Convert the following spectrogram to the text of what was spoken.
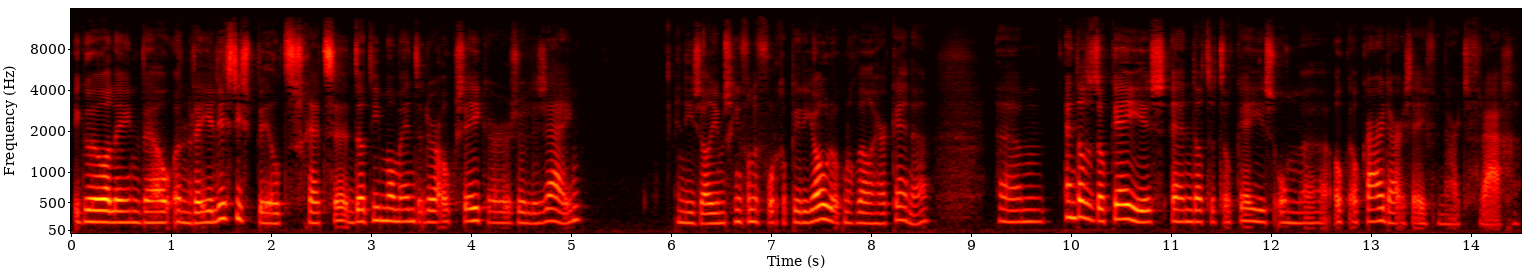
Ik wil alleen wel een realistisch beeld schetsen dat die momenten er ook zeker zullen zijn. En die zal je misschien van de vorige periode ook nog wel herkennen. Ehm, en dat het oké is en dat het oké is om uh, ook elkaar daar eens even naar te vragen.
